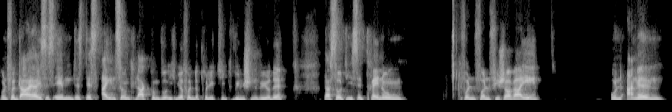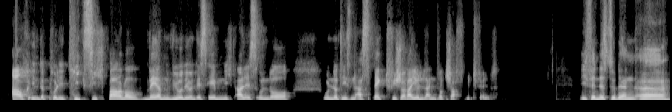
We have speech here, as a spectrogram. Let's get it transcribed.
und von daher ist es eben das, das ein so ein Knackpunkt, wo ich mir von der Politik wünschen würde, dass so diese Trennung von, von Fischerei und Angeln auch in der Politik sichtbarer werden würde und das eben nicht alles unter, unter diesen Aspekt Fischerei und Landwirtschaft mitfällt. Wie findest du denn, äh,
